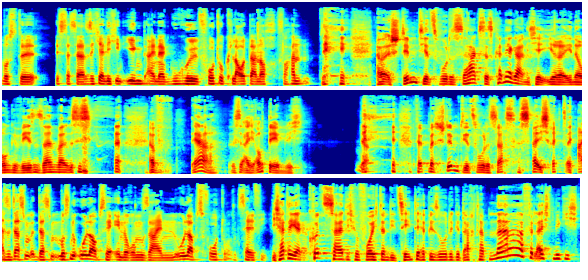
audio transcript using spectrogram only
musste, ist das ja sicherlich in irgendeiner Google Fotocloud da noch vorhanden. Aber es stimmt jetzt, wo du es sagst, das kann ja gar nicht ihre Erinnerung gewesen sein, weil es ist, ja, ist eigentlich auch dämlich. Ja. Stimmt, jetzt wo du es sagst, hast du eigentlich recht. Also das, das muss eine Urlaubserinnerung sein, ein Urlaubsfoto, ein Selfie. Ich hatte ja kurzzeitig, bevor ich dann die zehnte Episode gedacht habe, na, vielleicht liege ich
